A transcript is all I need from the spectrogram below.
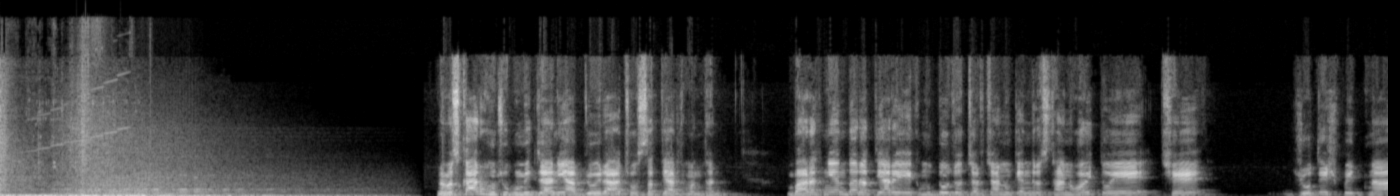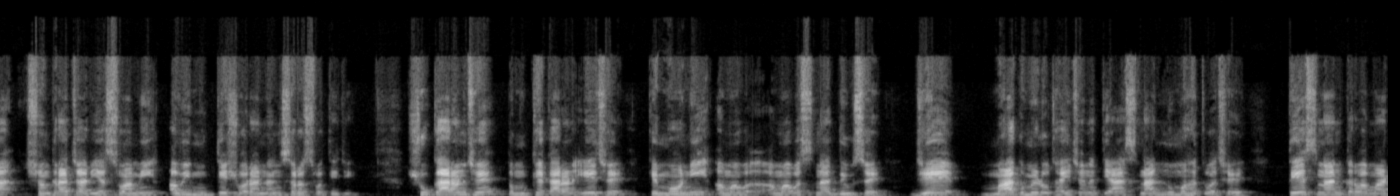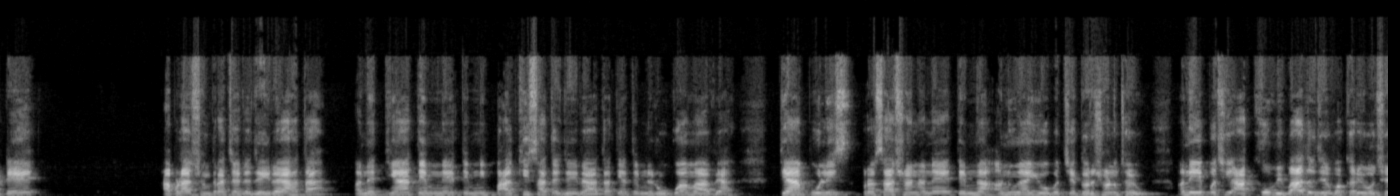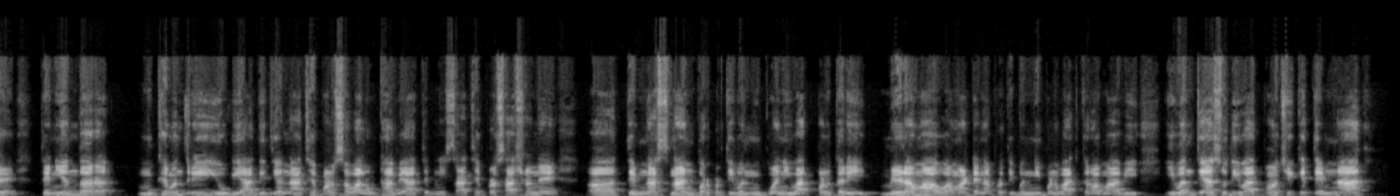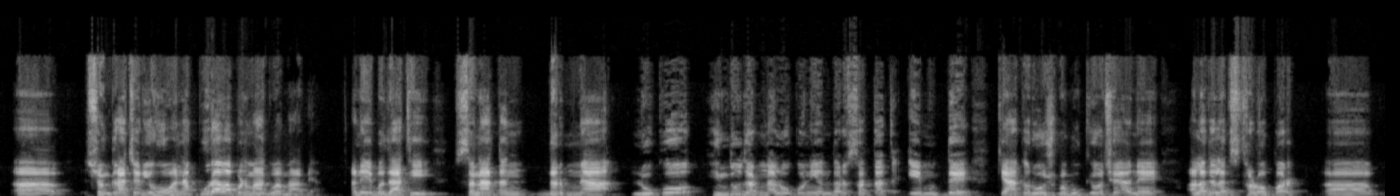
નમસ્કાર, હું છું ભૂમિક જાની. આપ જોઈ રહ્યા છો સત્યાર્થ મંથન ભારતની અંદર અત્યારે એક મુદ્દો જો ચર્ચાનું કેન્દ્ર સ્થાન હોય તો એ છે જ્યોતિષ પીઠના શંકરાચાર્ય સ્વામી અવિમુક્તેશ્વરાનંદ સરસ્વતીજી. શું કારણ છે? તો મુખ્ય કારણ એ છે કે મૌની અમાવ- અમાવસના દિવસે જે માઘ મેળો થાય છે ને ત્યાં સ્નાનનું મહત્વ છે, તે સ્નાન કરવા માટે આપણા શંકરાચાર્ય જઈ રહ્યા હતા અને ત્યાં તેમને તેમની પાલખી સાથે જઈ રહ્યા હતા, ત્યાં તેમને રોકવામાં આવ્યા. ત્યાં પોલીસ પ્રશાસન અને તેમના અનુયાયીઓ વચ્ચે ઘર્ષણ થયું અને એ પછી આખો વિવાદ જે વકર્યો છે, તેની અંદર મુખ્યમંત્રી યોગી આદિત્યનાથે પણ સવાલ ઉઠાવ્યા, તેમની સાથે પ્રશાસને તેમના સ્નાન પર પ્રતિબંધ મૂકવાની વાત પણ કરી, મેળામાં આવવા માટેના પ્રતિબંધની પણ વાત કરવામાં આવી. ઇવન ત્યાં સુધી વાત પહોંચી કે તેમના શંકરાચાર્ય હોવાના પુરાવા પણ માંગવામાં આવ્યા. અને એ બધાથી સનાતન ધર્મના લોકો હિન્દુ ધર્મના લોકોની અંદર સતત એ મુદ્દે ક્યાંક રોષ ભભૂક્યો છે અને અલગ અલગ સ્થળો પર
